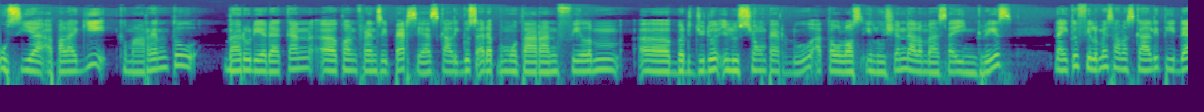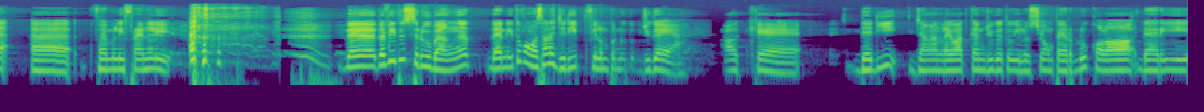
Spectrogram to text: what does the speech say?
usia apalagi kemarin tuh baru diadakan uh, konferensi pers ya sekaligus ada pemutaran film uh, berjudul Illusion Perdu atau Lost Illusion dalam bahasa Inggris. Nah itu filmnya sama sekali tidak uh, family friendly. tapi itu seru banget dan itu kalau nggak salah jadi film penutup juga ya. Oke, okay jadi jangan lewatkan juga tuh Illusion Perdu kalau dari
